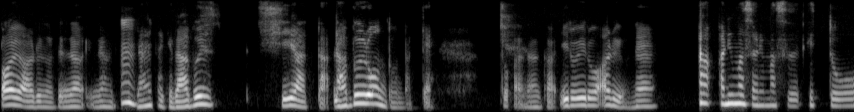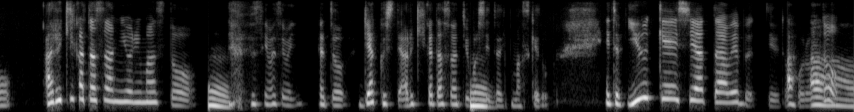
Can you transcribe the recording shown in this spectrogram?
ぱいあるので、な、な、うんなんだっけ、ラブシアター、ラブロンドンだっけ？とか、なんかいろいろあるよね。あ、ありますあります。えっと、歩き方さんによりますと、うん。すいません、えっと、略して歩き方さんって呼ばせていただきますけど、えっと、UK シアターウェブっていうところと、あ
